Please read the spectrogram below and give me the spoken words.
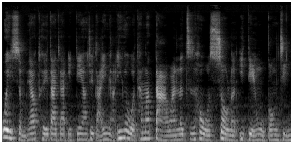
为什么要推大家一定要去打疫苗？因为我他妈打完了之后，我瘦了一点五公斤。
